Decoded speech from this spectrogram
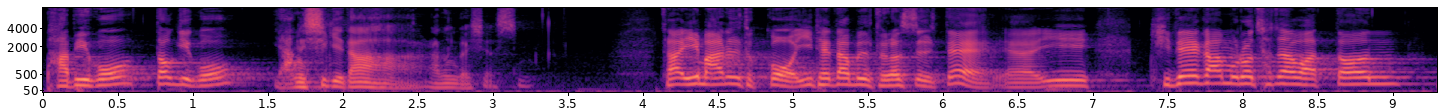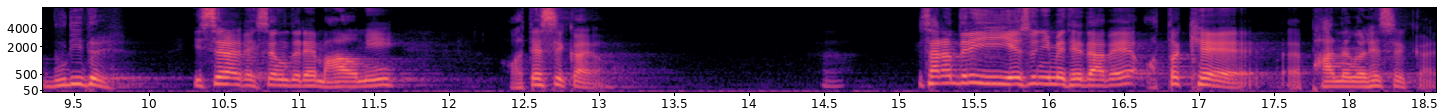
밥이고 떡이고 양식이다라는 것이었습니다. 자, 이 말을 듣고 이 대답을 들었을 때 이 기대감으로 찾아왔던 무리들, 이스라엘 백성들의 마음이 어땠을까요? 사람들이 이 예수님의 대답에 어떻게 반응을 했을까요?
